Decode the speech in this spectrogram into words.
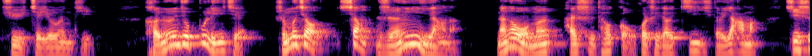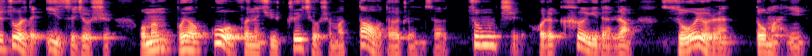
去解决问题。很多人就不理解，什么叫像人一样呢？难道我们还是条狗或者一条鸡、一条鸭吗？其实作者的意思就是，我们不要过分的去追求什么道德准则、宗旨，或者刻意的让所有人都满意。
